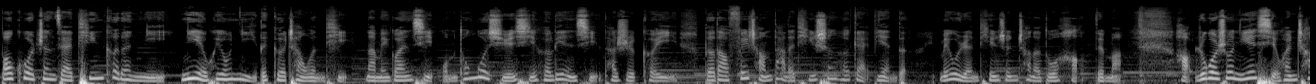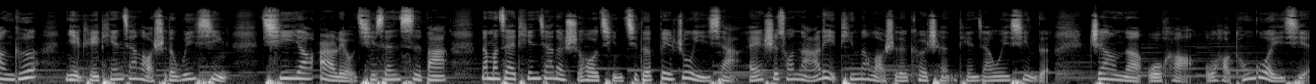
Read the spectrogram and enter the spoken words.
包括正在听课的你，你也会有你的歌唱问题。那没关系，我们通过学习和练习，它是可以得到非常大的提升和改变的。没有人天生唱得多好，对吗？好，如果说你也喜欢唱歌，你也可以添加老师的微信七幺二六七三四八。那么在添加的时候，请记得备注一下，哎，是从哪里听到老师的课程添加微信的？这样呢，我好我好通过一些，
